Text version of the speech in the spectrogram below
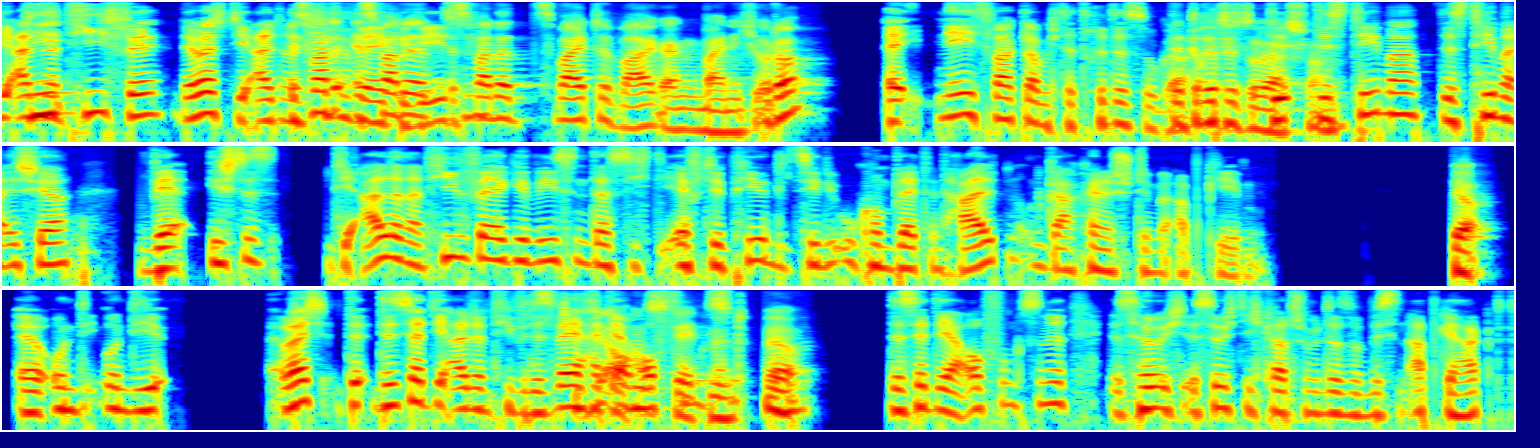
Die Alternative, die, weißt, die Alternative es war, es war der, gewesen. Es war der zweite Wahlgang, meine ich, oder? Äh, nee, es war, glaube ich, der dritte sogar. Der dritte sogar schon. Das Thema, das Thema ist ja, wer ist es, die Alternative wäre gewesen, dass sich die FDP und die CDU komplett enthalten und gar keine Stimme abgeben. Ja. Äh, und, die, und die, weißt du, das ist ja die Alternative. Das wäre halt ja auch, auch Statement. Ja. Das hätte ja auch funktioniert. Das höre ich, das höre ich dich gerade schon wieder so ein bisschen abgehackt.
